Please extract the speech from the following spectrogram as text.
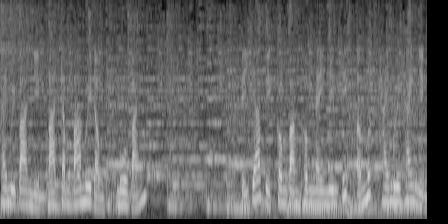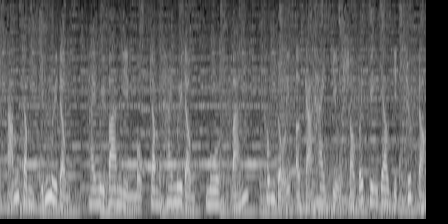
23.330 đồng mua bán. Tỷ giá Vietcombank hôm nay niêm yết ở mức 22.890 đồng, 23.120 đồng mua bán, không đổi ở cả hai chiều so với phiên giao dịch trước đó.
